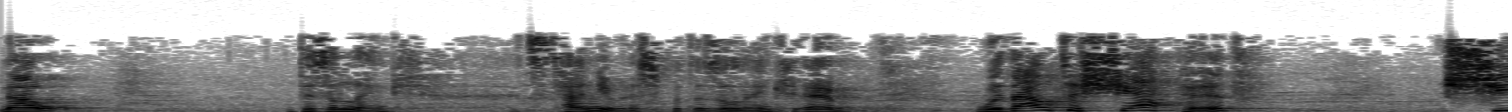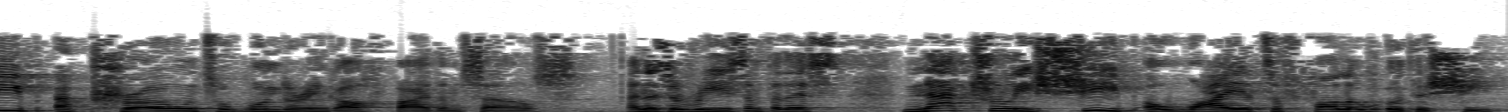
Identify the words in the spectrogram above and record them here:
now, there's a link. It's tenuous, but there's a link. Um, without a shepherd, sheep are prone to wandering off by themselves. And there's a reason for this. Naturally, sheep are wired to follow other sheep.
